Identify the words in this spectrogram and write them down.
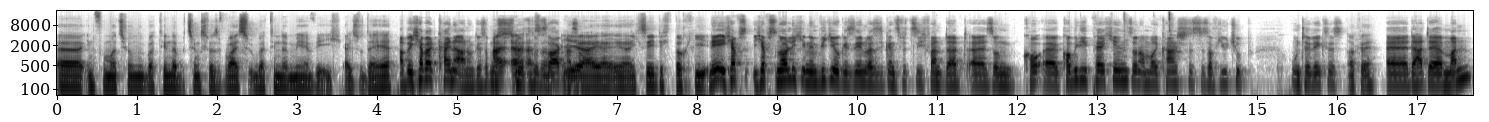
äh, Informationen über Tinder, beziehungsweise weiß über Tinder mehr wie ich. Also daher. Aber ich habe halt keine Ahnung, deshalb muss ich es mir jetzt kurz sagen. Also, ja, ja, ja, ich sehe dich doch je. Nee, ich hab's, ich hab's neulich in einem Video gesehen, was ich ganz witzig fand. Da hat äh, so ein Co äh, Comedy-Pärchen, so ein amerikanisches, das auf YouTube unterwegs ist. Okay. Äh, da hat der Mann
